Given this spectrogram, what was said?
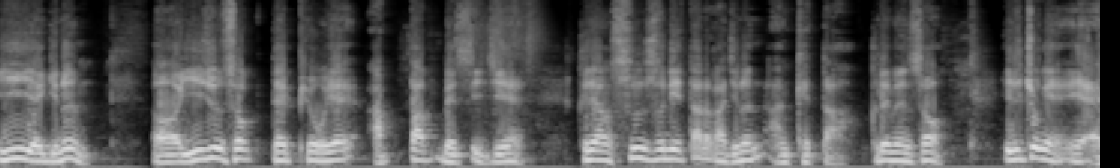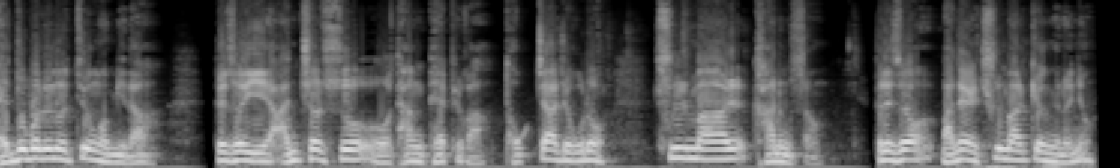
이 얘기는 어, 이준석 대표의 압박 메시지에 그냥 순순히 따라가지는 않겠다. 그러면서 일종의 이 에드버런을 띄운 겁니다. 그래서 이 안철수 어, 당 대표가 독자적으로 출마할 가능성. 그래서 만약에 출마할 경우에는요,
